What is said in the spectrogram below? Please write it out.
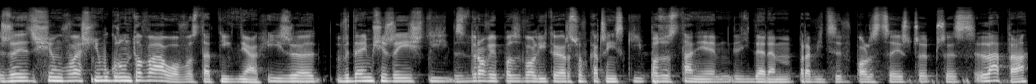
że się właśnie ugruntowało w ostatnich dniach i że wydaje mi się, że jeśli zdrowie pozwoli, to Jarosław Kaczyński pozostanie liderem prawicy w Polsce jeszcze przez lata.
